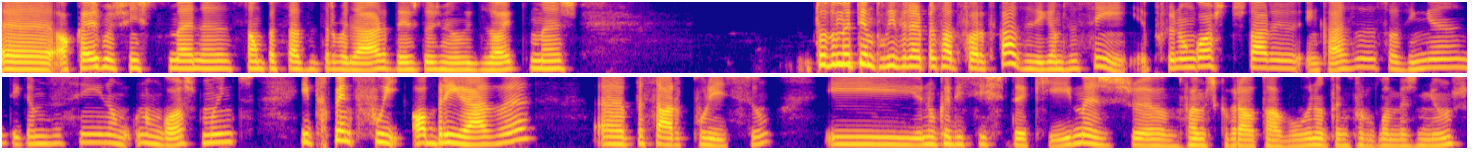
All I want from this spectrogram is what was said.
Uh, ok, os meus fins de semana são passados a trabalhar desde 2018, mas todo o meu tempo livre era passado fora de casa, digamos assim, porque eu não gosto de estar em casa sozinha, digamos assim, não, não gosto muito, e de repente fui obrigada a passar por isso. E eu nunca disse isto daqui, mas uh, vamos quebrar o tabu, não tenho problemas nenhums.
